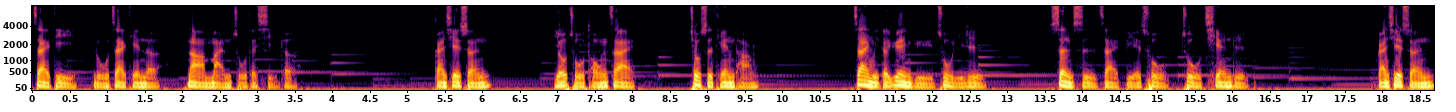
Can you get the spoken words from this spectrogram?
在地如在天的那满足的喜乐。感谢神，有主同在就是天堂，在你的院宇住一日，胜似在别处住千日。感谢神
